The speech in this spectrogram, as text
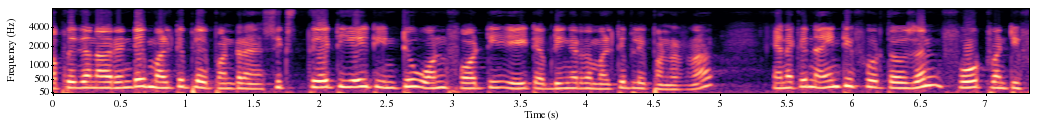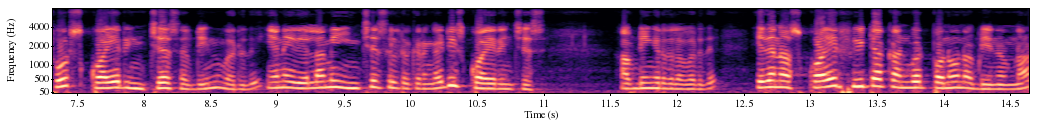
அப்போ இதை நான் ரெண்டே மல்டிப்ளை பண்ணுறேன் six thirty eight into one forty eight அப்படிங்கிறத மல்டிப்ளை பண்ணுறேன்னா எனக்கு ninety four thousand four twenty four square inches அப்படின்னு வருது. ஏன்னா இது எல்லாமே இன்ச்சஸில் இருக்கிறங்காட்டி ஸ்கொயர் இன்ச்சஸ் அப்படிங்கிறதுல வருது. இதை நான் ஸ்கொயர் ஃபீட்டாக கன்வெர்ட் பண்ணணும் அப்படின்னம்னா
